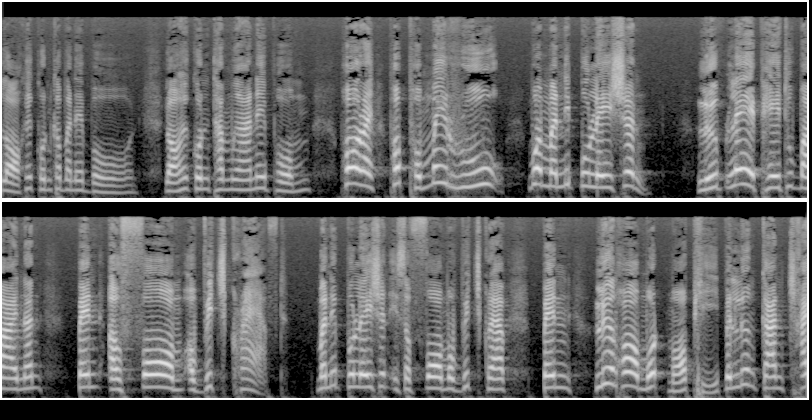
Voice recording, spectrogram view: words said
หลอกให้คนเข้ามาในโบสถ์หลอกให้คนทำงานให้ผม เพราะอะไร เพราะผมไม่รู้ว่า manipulation หรือเล่ห์ pay to buy นั้นเป็น a form of witchcraft manipulation is a form of witchcraft เป็นเรื่องพ่อมดหมอผี เป็นเรื่องการใช้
